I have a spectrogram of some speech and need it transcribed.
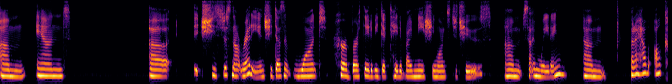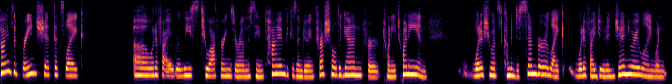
Um, and uh, she's just not ready and she doesn't want her birthday to be dictated by me. She wants to choose. Um, so I'm waiting. Um, but I have all kinds of brain shit that's like, oh, what if I release two offerings around the same time because I'm doing threshold again for 2020? And what if she wants to come in December? Like, what if I do it in January? Will anyone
